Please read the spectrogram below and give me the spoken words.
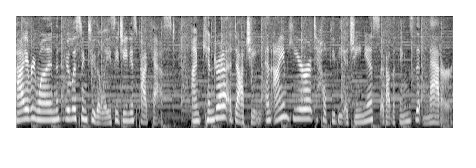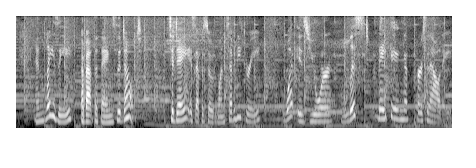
Hi, everyone. You're listening to the Lazy Genius Podcast. I'm Kendra Adachi, and I am here to help you be a genius about the things that matter and lazy about the things that don't. Today is episode 173 What is your list making personality?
